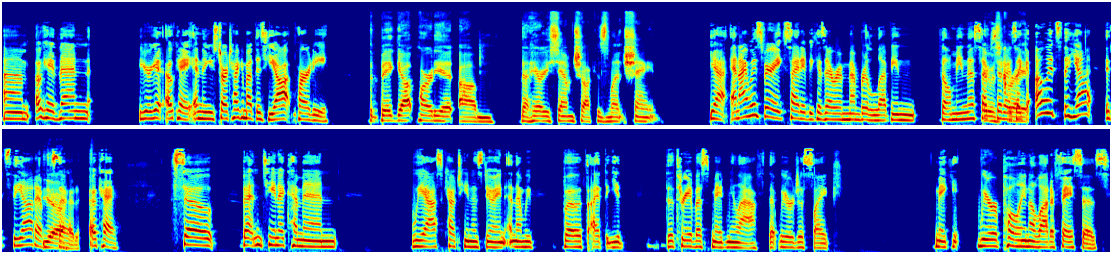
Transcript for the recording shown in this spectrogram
Um, okay, then you're get okay, and then you start talking about this yacht party. The big yacht party at um that Harry Samchuk has lent Shane. Yeah, and I was very excited because I remember loving filming this It was episode. I was like, "Oh, it's the yacht! It's the yacht Yeah. episode." Okay, so Bette and Tina come in. We ask how Tina's doing, and then we both, I you, the three of us made me laugh. That we were just like making, we were pulling a lot of faces.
